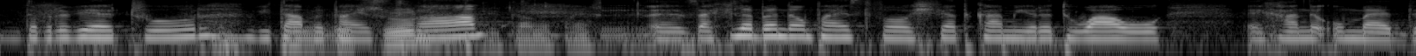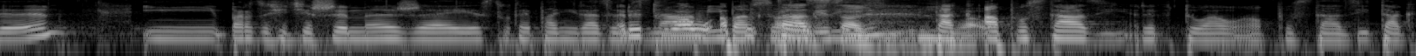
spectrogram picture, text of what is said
Dobry wieczór, witamy Dobry wieczór. Państwa. Witamy Państwa. E, Za chwilę będą Państwo świadkami rytuału e, Hany Umedy i bardzo się cieszymy, że jest tutaj Pani razem Rytuału z nami. Bardzo apostazji. Apostazji. Tak, Rytuał. apostazji, rytuału apostazji, tak.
